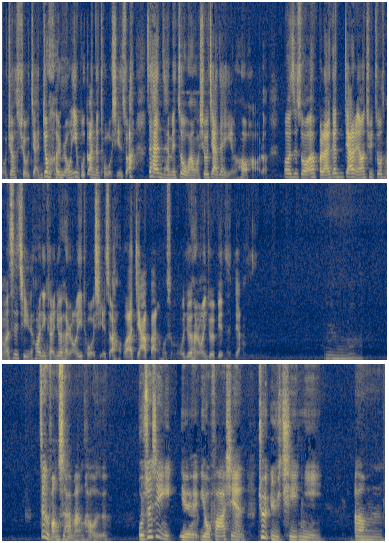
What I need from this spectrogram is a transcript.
我就要休假，你就很容易不断的妥协，说啊，这案子还没做完，我休假再延后好了，或者是说啊，本来跟家人要去做什么事情，然后你可能就会很容易妥协，说啊，我要加班或什么，我觉得很容易就会变成这样子。嗯，这个方式还蛮好的。我最近也有发现，就与其你，嗯，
